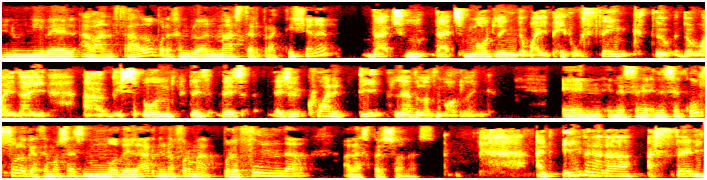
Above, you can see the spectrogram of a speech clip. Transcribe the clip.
En un nivel avanzado, por ejemplo, en Master Practitioner, that's that's modeling the way people think, the the way they uh, respond. There's there's there's a quite a deep level of modeling. en, en ese, en ese curso lo que hacemos es modelar de una forma profunda a las personas. And even at a, a fairly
